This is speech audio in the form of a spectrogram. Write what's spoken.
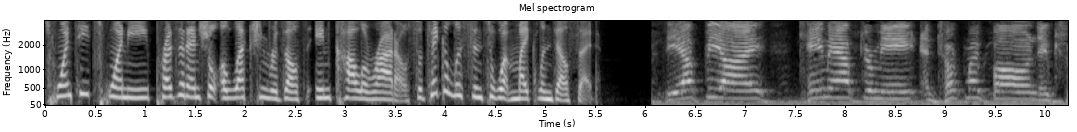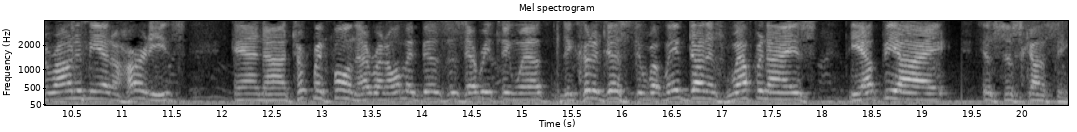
2020 presidential election results in Colorado. So take a listen to what Mike Lindell said. The FBI came after me and took my phone. They surrounded me at a Hardee's and uh, took my phone that I run all my business, everything with. They could have just, what we've done is weaponize the FBI. It's disgusting.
